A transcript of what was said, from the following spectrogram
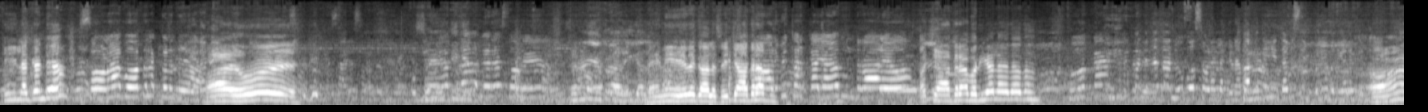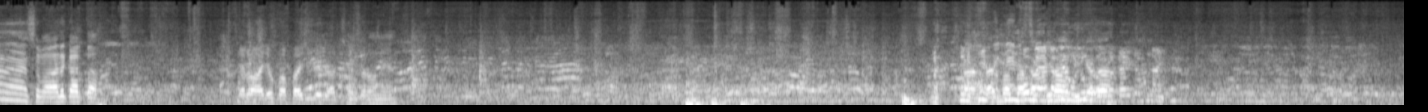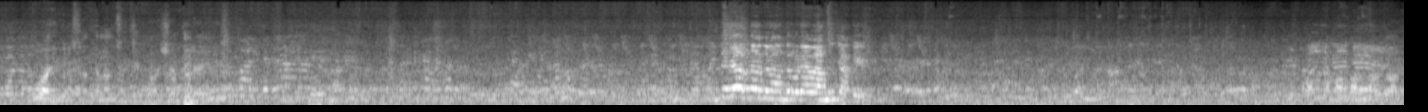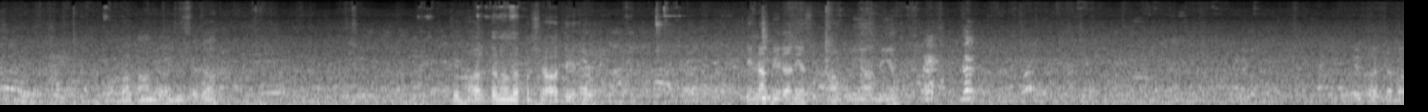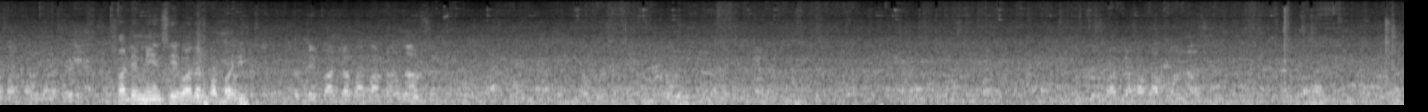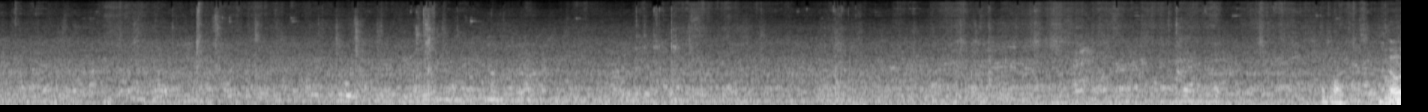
ਕੀ ਲੱਗਣ ਡਿਆ? ਸੋਨਾ ਬਹੁਤ ਲੱਗਣ ਦਿਆ ਹਾਏ ਓਏ। ਮੇਰੇ ਸੋਨੇ ਨਹੀਂ ਨਹੀਂ ਇਹ ਤੇ ਗੱਲ ਸਹੀ ਚਾਦਰਾ ਵੀ ਖਰਕਾ ਜਾਇਆ ਮੁੰਦਰਾ ਵਾਲਿਓ। ਆ ਚਾਦਰਾ ਵਧੀਆ ਲੱਗਦਾ ਤਾਂ ਠੋਕਾ ਹੀ ਵੀ ਪੰਨੇ ਤੇ ਤੁਹਾਨੂੰ ਬਹੁਤ ਸੋਹਣੇ ਲੱਗਣਾ ਬਾਕੀ ਤੁਸੀਂ ਇਦਾਂ ਵੀ ਸਿੰਪਲ ਹੀ ਵਧੀਆ ਲੱਗਣਾ ਹਾਂ ਸਵਾਦ ਕਰਤਾ। ਚਲੋ ਆਜੋ ਬਾਬਾ ਜੀ ਦੇ ਦਰਸ਼ਨ ਕਰਾਉਣੇ ਆ। ਧੰਨ ਧੰਨ ਬਾਬਾ ਕਾਂਦਾ ਦੀ ਜਗ੍ਹਾ। ਬਣਾ ਅੰਦਰ ਵੜਿਆ ਹੋਇਆ ਮੂੰਹ ਚੱਕ ਕੇ। ਬਾਬਾ ਕਾਂਦਾ ਤੇ ਹਰ ਤਰ੍ਹਾਂ ਦਾ ਪ੍ਰਸ਼ਾਦ ਦੇਖ ਲਓ। ਇਹਨਾਂ ਵੀਰਾਂ ਦੀਆਂ ਸੁੱਖਾਂ ਪੂਰੀਆਂ ਹੁੰਦੀਆਂ। ਸਾਡੇ ਮੇਨ ਸੇਵਾਦਾਰ ਬਾਬਾ ਜੀ। ਸੱਚੇ ਪਾਤਸ਼ਾਹ ਬਾਬਾ ਕਾਂਦਾ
